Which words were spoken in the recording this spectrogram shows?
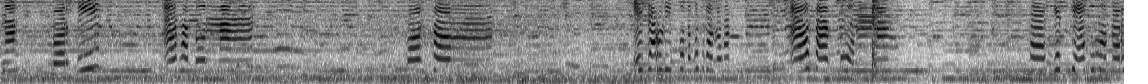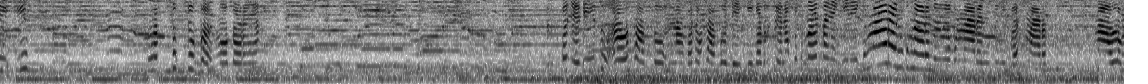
Nah berarti L16 kosong eh Charlie Put aku suka banget. L16 kaget sih aku motor ini letuk coba motornya. Depan jadi itu L1601 DG kan terus aku kemarin tanya gini kemarin kemarin bener kemarin 17 Maret malam.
